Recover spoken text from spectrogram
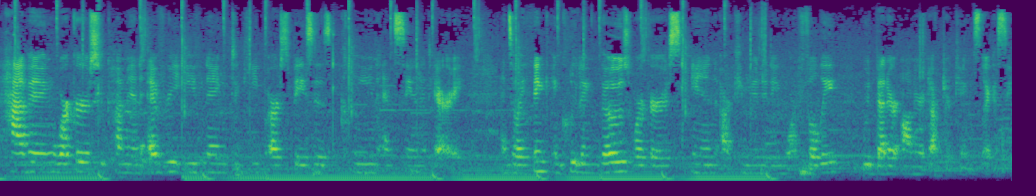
having workers who come in every evening to keep our spaces clean and sanitary. And so I think including those workers in our community more fully would better honor Dr. King's legacy.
